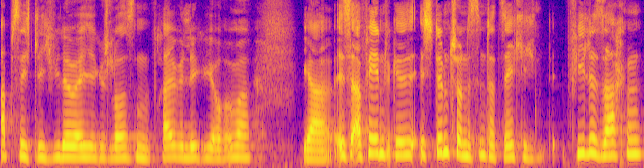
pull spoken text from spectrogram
absichtlich wieder welche geschlossen, freiwillig, wie auch immer. Ja, ist auf jeden Fall, es stimmt schon, es sind tatsächlich viele Sachen.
